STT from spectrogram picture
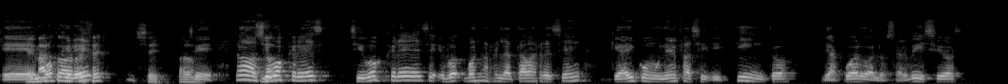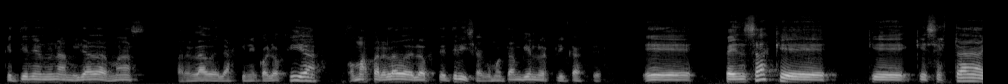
Eh, ¿El marco de referencia? Sí, perdón. No, si vos crees, si vos crees, vos nos relatabas recién que hay como un énfasis distinto de acuerdo a los servicios que tienen una mirada más para el lado de la ginecología o más para el lado de la obstetricia, como también lo explicaste. Eh, ¿Pensás que, se está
